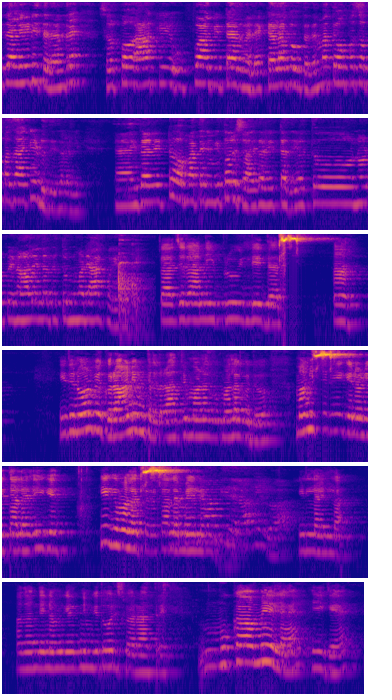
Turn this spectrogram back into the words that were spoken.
ಇದರಲ್ಲಿ ಹಿಡಿತದೆ. ಅಂದ್ರೆ ಸ್ವಲ್ಪ ಹಾಕಿ, ಉಪ್ಪು ಹಾಕಿ ಇಟ್ಟಾದ್ಮೇಲೆ ಕೆಳಗೆ ಹೋಗ್ತದೆ, ಮತ್ತೆ ವಾಪಸ್ ವಾಪಸ್ ಹಾಕಿ ಇಡುದು ಇದರಲ್ಲಿ. ಇದರಲ್ಲಿಟ್ಟು ಮತ್ತೆ ನಿಮಗೆ ತೋರಿಸುವ ಇದರಲ್ಲಿ ಇಟ್ಟದ್ದು ಇವತ್ತು ನೋಡ್ಬೇಕು ನಾಳೆ ಇಲ್ಲದ್ರೆ ತುಂಡು ಮಾಡಿ ಹಾಕ್ಬೇಕು ಇದಕ್ಕೆ ರಾಜರಾಣಿ ಇಬ್ರು ಇಲ್ಲಿ ಇದ್ದಾರೆ. ಹಾ. ಇದು ನೋಡ್ಬೇಕು, ರಾಣಿ ಉಂಟಲ್ಲ ರಾತ್ರಿ ಮಲಗು, ಮಲಗುದು. ಮನುಷ್ಯರು ಹೇಗೆ ನೋಡಿ, ತಲೆ ಹೀಗೆ ಹೀಗೆ ಮಲಗ್ತಾರೆ, ತಲೆ ಮೇಲೆ. ಇಲ್ಲ ಇಲ್ಲ. ಅದೊಂದು ನಮಗೆ, ನಿಮಗೆ ತೋರಿಸುವ ರಾತ್ರಿ. ಮುಖ ಮೇಲೆ ಹೀಗೆ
